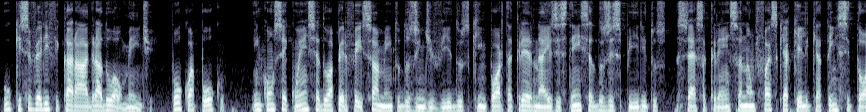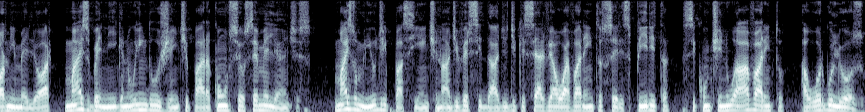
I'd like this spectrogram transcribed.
o que se verificará gradualmente, pouco a pouco, em consequência do aperfeiçoamento dos indivíduos que importa crer na existência dos espíritos, se essa crença não faz que aquele que a tem se torne melhor, mais benigno e indulgente para com os seus semelhantes, mais humilde e paciente na adversidade de que serve ao avarento ser espírita, se continua avarento, ao orgulhoso,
